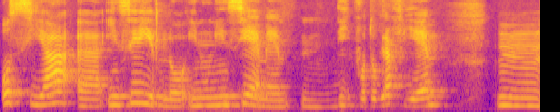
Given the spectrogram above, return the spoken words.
ossia eh, inserirlo in un insieme mh, di fotografie mh,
